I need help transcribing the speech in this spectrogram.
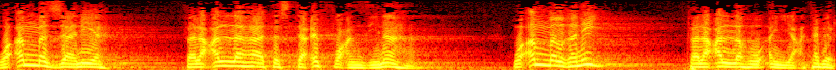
وأما الزانية فلعلها تستعف عن زناها وأما الغني فلعله أن يعتبر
